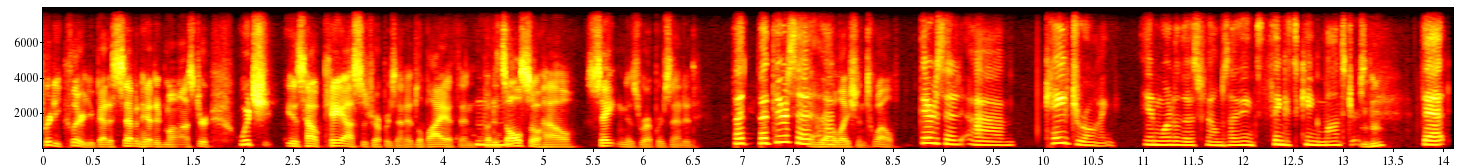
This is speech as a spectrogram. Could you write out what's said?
pretty clear. You've got a seven-headed monster, which is how chaos is represented, Leviathan, but it's Mhm. also how Satan is represented But but there's a, Revelation 12. there's a um, cave drawing in one of those films. I think think it's King of Monsters Mhm. that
